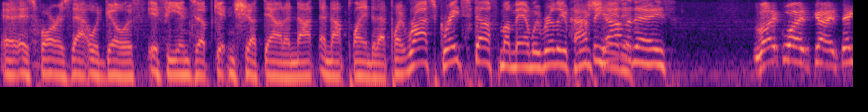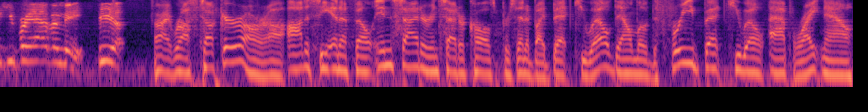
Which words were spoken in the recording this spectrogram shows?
as far as that would go if if he ends up getting shut down and not and not playing to that point. Ross, great stuff, my man. We really appreciate Happy it. holidays. Likewise, guys. Thank you for having me. See ya. All right, Ross Tucker, our uh, Audacy NFL Insider. Insider calls presented by BetQL. Download the free BetQL app right now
